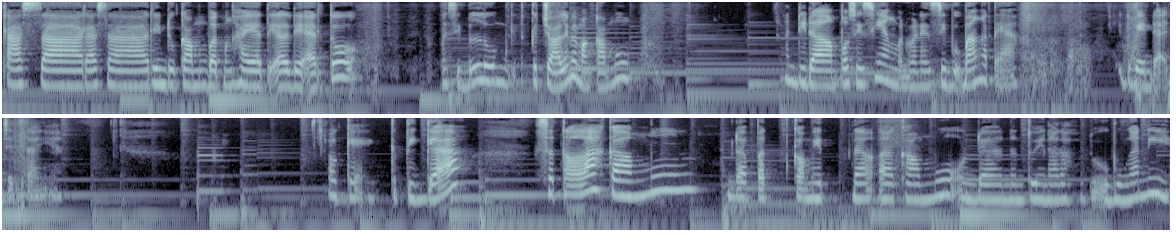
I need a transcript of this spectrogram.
rasa rasa rindu kamu buat menghayati LDR tuh masih belum gitu. Kecuali memang kamu di dalam posisi yang benar-benar sibuk banget ya. Itu beda ceritanya oke ketiga setelah kamu dapat komit uh, kamu udah nentuin arah hubungan nih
